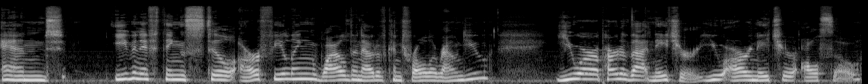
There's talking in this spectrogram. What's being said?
and even if things still are feeling wild and out of control around you, you are a part of that nature. You are nature also.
